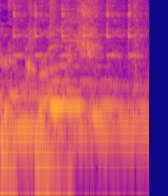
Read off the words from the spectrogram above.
Sugar Crush.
